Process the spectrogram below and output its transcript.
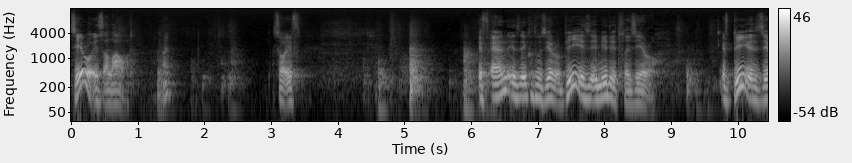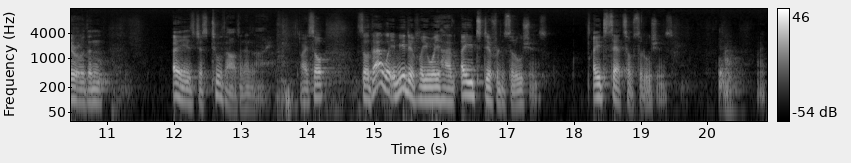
0 is allowed, right? So if if n is equal to 0, b is immediately 0. If b is 0, then a is just 2009. Right? So, so that way, immediately we have eight different solutions, eight sets of solutions. Right?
